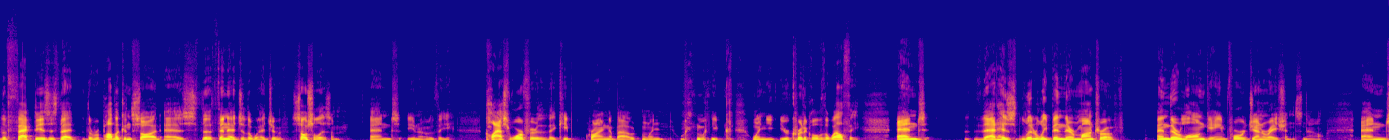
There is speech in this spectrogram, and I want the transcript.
The fact is, is that the Republicans saw it as the thin edge of the wedge of socialism, and you know the class warfare that they keep crying about when when you when you, you're critical of the wealthy, and that has literally been their mantra and their long game for generations now. And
